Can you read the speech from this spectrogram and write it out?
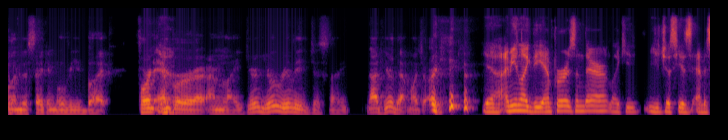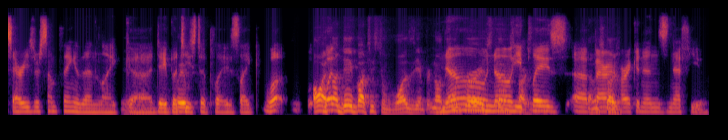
sure. in the second movie, but for an Yeah. emperor, I'm like, you're you're really just like not here that much, are you? yeah i mean like the emperor's in there like he you just see his emissaries or something and then like Yeah. uh dave Wait. plays like what oh, I thought Dave Bautista was the emperor. No, the emperor no is no he plays uh, baron harkonnen's nephew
